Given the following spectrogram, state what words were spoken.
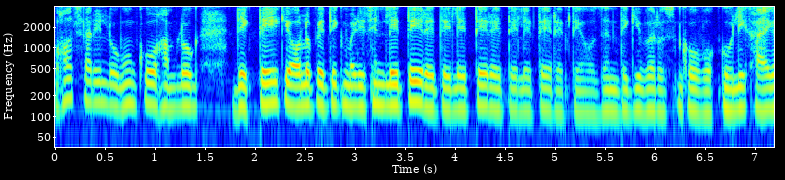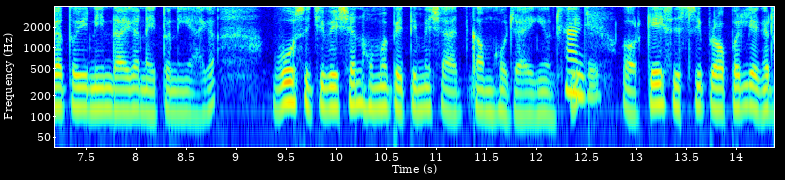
बहुत सारे लोगों को हम लोग देखते हैं कि एलोपैथिक मेडिसिन लेते ही रहते लेते रहते लेते रहते हैं ज़िंदगी भर उसको वो गोली खाएगा तो ही नींद आएगा नहीं तो नहीं आएगा। वो सिचुएशन होम्योपैथी में शायद कम हो जाएगी उनकी। हाँ जी। और केस हिस्ट्री प्रॉपरली अगर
